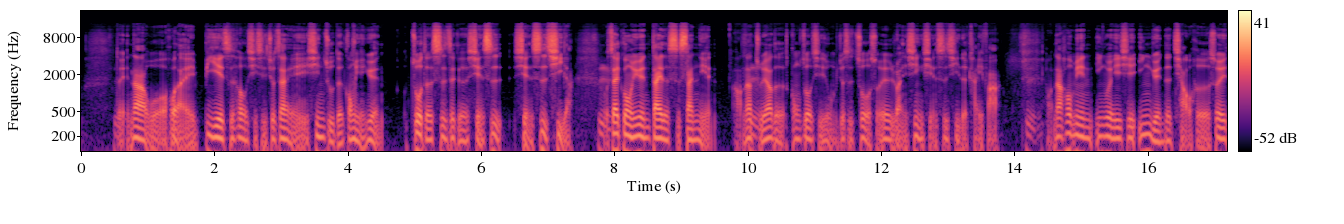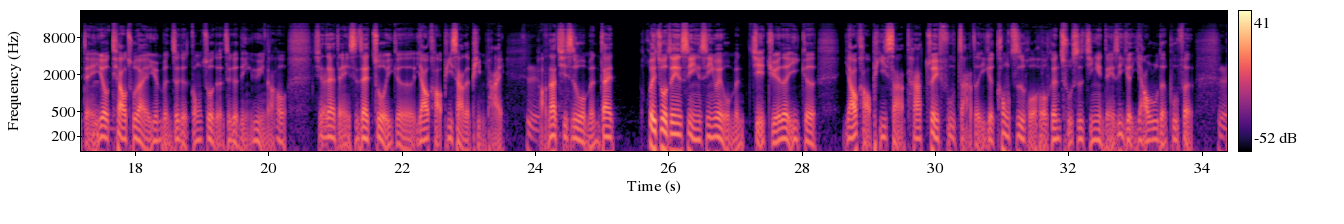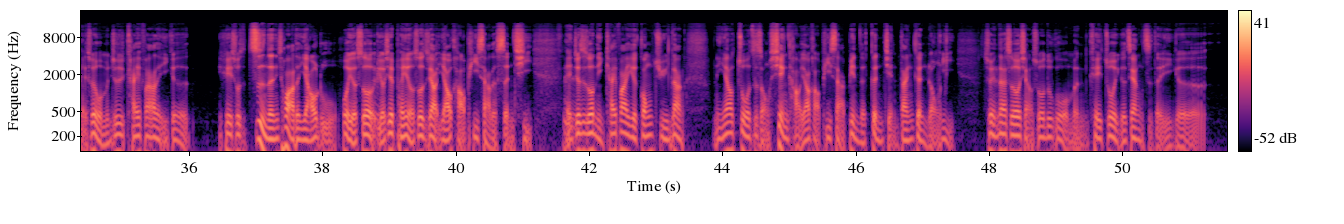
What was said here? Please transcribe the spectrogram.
对，那我后来毕业之后，其实就在新竹的工研院做的是这个显示显示器啊。我在工研院待了十三年，好，那主要的工作其实我们就是做所谓软性显示器的开发。是，好，那后面因为一些因缘的巧合，所以等于又跳出来原本这个工作的这个领域，然后现在等于是在做一个窑烤披萨的品牌。是，好，那其实我们在会做这件事情，是因为我们解决了一个。窑烤披萨，它最复杂的一个控制火候跟厨师经验，等于是一个窑炉的部分。是所以，我们就是开发了一个，你可以说是智能化的窑炉，或有时候有些朋友说叫窑烤披萨的神器。也就是说，你开发一个工具，让你要做这种现烤窑烤披萨变得更简单、更容易。所以那时候想说，如果我们可以做一个这样子的一个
